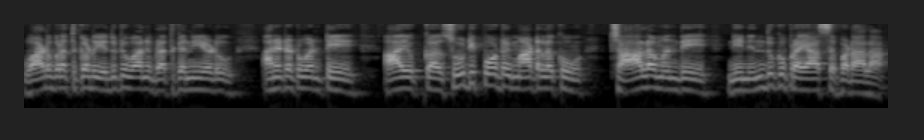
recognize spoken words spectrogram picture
వాడు బ్రతకడు ఎదుటివాని బ్రతకనీయడు అనేటటువంటి ఆ యొక్క సూటిపోటు మాటలకు చాలామంది నేనెందుకు ప్రయాసపడాలా?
